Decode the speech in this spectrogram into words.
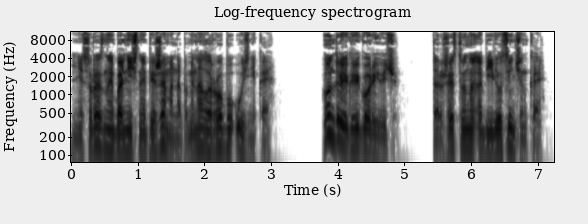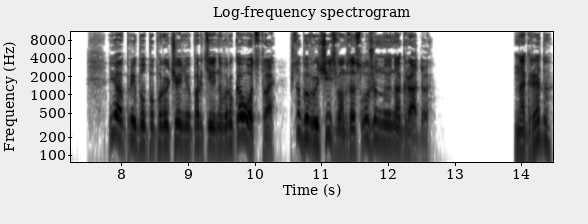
Несуразная больничная пижама напоминала робу узника. «Андрей Григорьевич», – торжественно объявил Синченко, – «я прибыл по поручению партийного руководства, чтобы вручить вам заслуженную награду». «Награду?»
